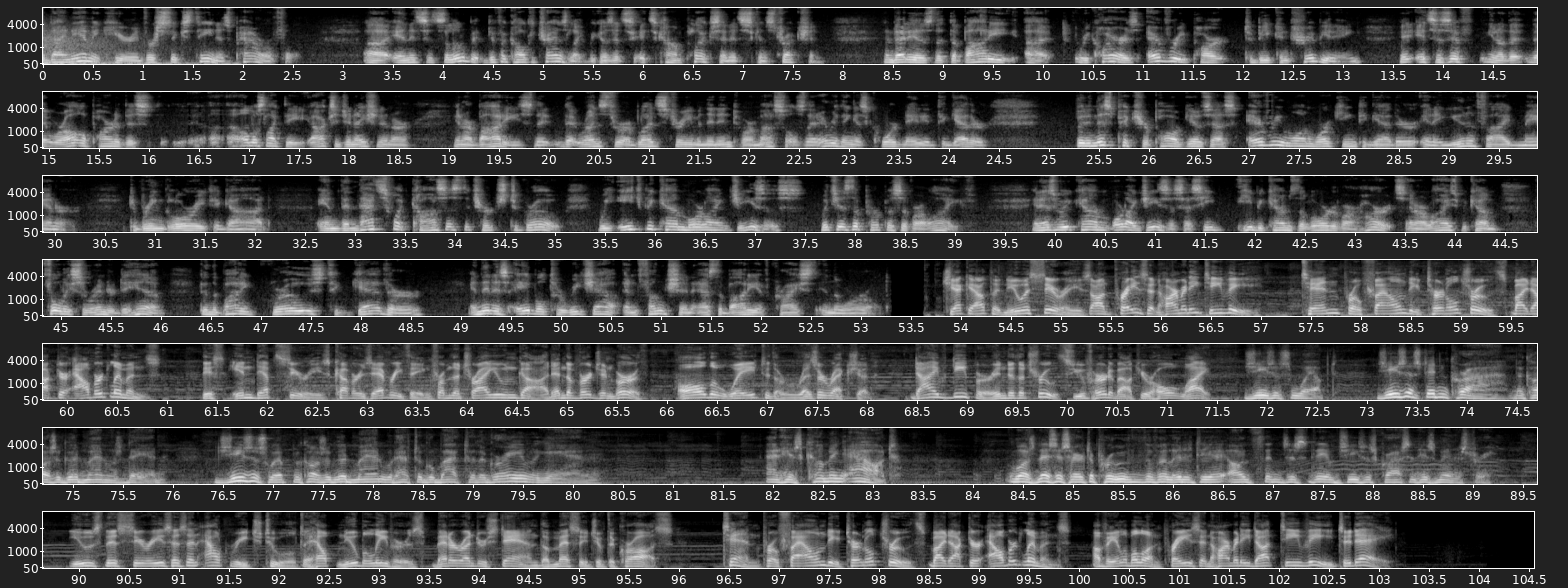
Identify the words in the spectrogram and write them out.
the dynamic here in verse 16 is powerful. Uh, and it's, it's a little bit difficult to translate because it's, it's complex in its construction. And that is that the body uh, requires every part to be contributing. It, it's as if, you know, that, that we're all a part of this, uh, almost like the oxygenation in our, in our bodies that, that runs through our bloodstream and then into our muscles, that everything is coordinated together. But in this picture, Paul gives us everyone working together in a unified manner to bring glory to God. And then that's what causes the church to grow. We each become more like Jesus, which is the purpose of our life. And as we become more like Jesus, as he, he becomes the Lord of our hearts and our lives become fully surrendered to Him, then the body grows together and then is able to reach out and function as the body of Christ in the world. Check out the newest series on Praise and Harmony TV 10 Profound Eternal Truths by Dr. Albert Lemmons. This in depth series covers everything from the triune God and the virgin birth all the way to the resurrection. Dive deeper into the truths you've heard about your whole life. Jesus wept. Jesus didn't cry because a good man was dead. Jesus wept because a good man would have to go back to the grave again. And his coming out was necessary to prove the validity, and authenticity of Jesus Christ and his ministry. Use this series as an outreach tool to help new believers better understand the message of the cross. 10 Profound Eternal Truths by Dr. Albert Lemmons, available on praiseandharmony.tv today.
